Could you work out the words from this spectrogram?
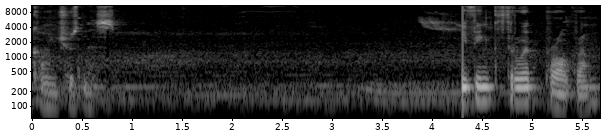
consciousness. living through a program,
